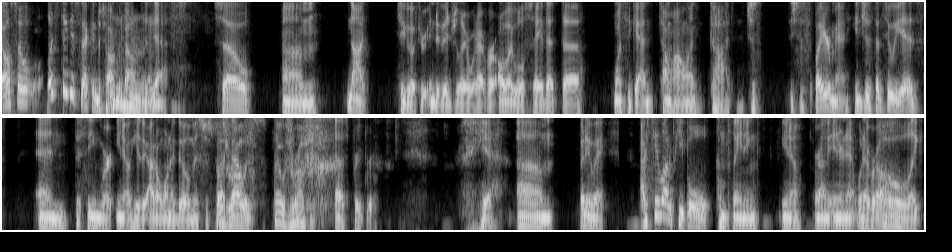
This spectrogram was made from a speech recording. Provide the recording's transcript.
also let's take a second to talk about the Mhm. deaths so um not to go through individually or whatever all i will say that the once again tom holland god just it's just spider-man he just that's who he is and the scene where you know he's like i don't want to go mr stark that was that was rough. that was pretty brutal. Yeah. Um, but anyway, I see a lot of people complaining, you know, around the internet, whatever. Oh, like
